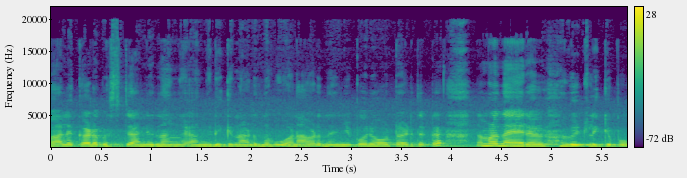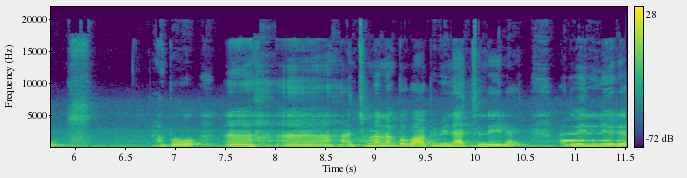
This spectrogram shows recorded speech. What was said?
പാലക്കാട് ബസ് സ്റ്റാൻഡിൽ നിന്ന് അങ്ങ് അങ്ങോട്ടേക്ക് നടന്ന് പോവാണ്. അവിടെ നിന്ന് ഇനിയിപ്പോൾ ഒരു ഓട്ടോ എടുത്തിട്ട് നമ്മൾ നേരെ വീട്ടിലേക്ക് പോകും. അപ്പോൾ അച്ഛൻ വന്നപ്പോൾ പാപ്പി പിന്നെ അച്ഛന്റെ കയ്യിലായി. അത് വലിയൊരു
